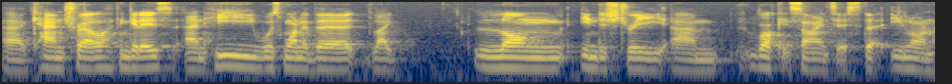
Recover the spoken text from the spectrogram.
uh, Cantrell, I think it is, and he was one of the like long industry um, rocket scientists that Elon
